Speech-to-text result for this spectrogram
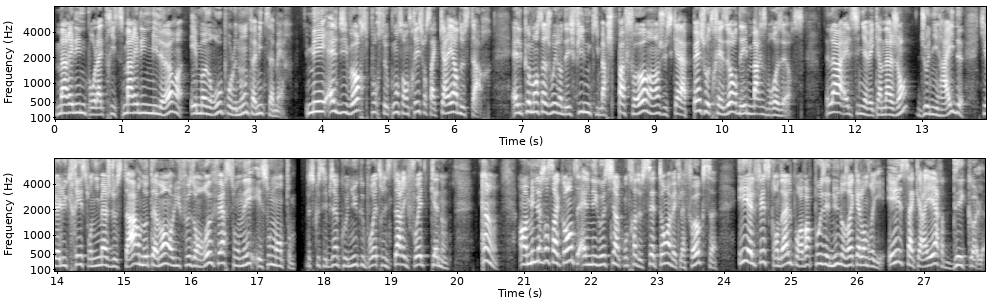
Marilyn pour l'actrice Marilyn Miller et Monroe pour le nom de famille de sa mère. Mais elle divorce pour se concentrer sur sa carrière de star. Elle commence à jouer dans des films qui marchent pas fort, hein, jusqu'à la pêche au trésor des Marx Brothers. Là, elle signe avec un agent, Johnny Hyde, qui va lui créer son image de star, notamment en lui faisant refaire son nez et son menton. Parce que c'est bien connu que pour être une star, il faut être canon. En 1950, elle négocie un contrat de 7 ans avec la Fox et elle fait scandale pour avoir posé nue dans un calendrier. Et sa carrière décolle.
